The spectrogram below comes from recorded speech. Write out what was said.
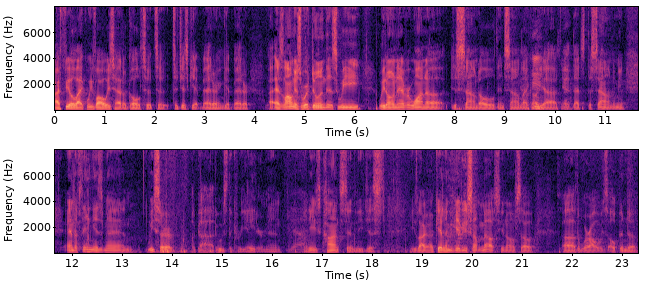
I feel like we've always had a goal to to to just get better and get better. Uh, as long as we're doing this, we we don't ever want to just sound old and sound like, oh yeah, that- that's the sound. I mean, and the thing is, man, we serve a God who's the creator, man, and He's constantly just He's like, okay, let me give you something else, you know. So uh, that we're always open to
